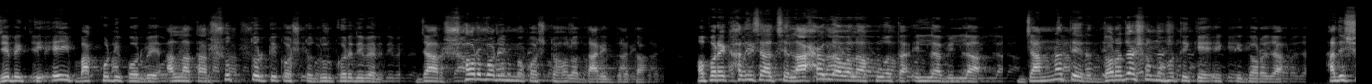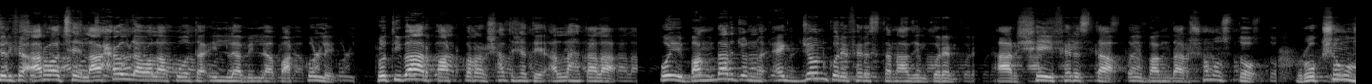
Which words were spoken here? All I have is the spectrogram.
যে ব্যক্তি এই বাক্যটি পড়বে, আল্লাহ তার সত্তরটি কষ্ট দূর করে দিবেন, যার সর্বনিম্ন কষ্ট হলো দারিদ্রতা। অপর এক হাদিসে আছে ইল্লা বিল্লাহ। জান্নাতের দরজা সমূহ থেকে একটি দরজা। হাদিস শরীফে আরও আছে ইল্লা বিল্লাহ। পাঠ করলে প্রতিবার পাঠ করার সাথে সাথে আল্লাহ তাআলা ওই বান্দার জন্য একজন করে ফেরেস্তা নাজিল করেন। আর সেই ফেরেস্তা ওই বান্দার সমস্ত রোগসমূহ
